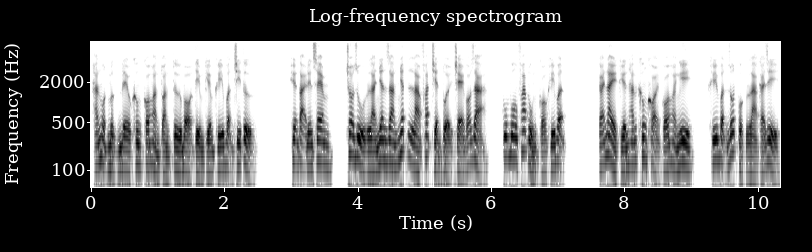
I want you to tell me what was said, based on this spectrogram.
hắn một mực đều không có hoàn toàn từ bỏ tìm kiếm khí vận c h i tử. Hiện tại đến xem, cho dù là nhân gian nhất là phát triển tuổi trẻ võ giả, cũng vô pháp hùng có khí vận. Cái này khiến hắn không khỏi có hoài nghi, khí vận rốt cuộc là cái gì?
